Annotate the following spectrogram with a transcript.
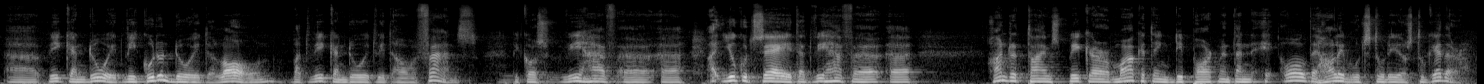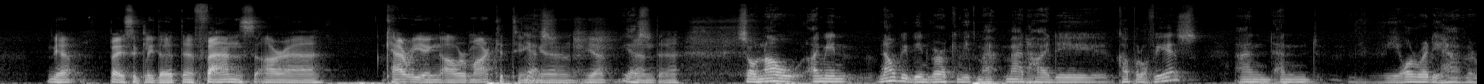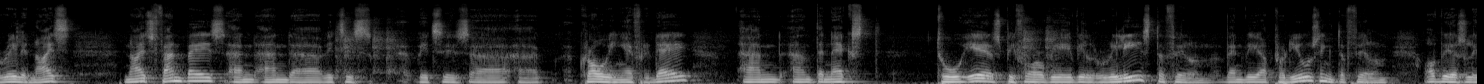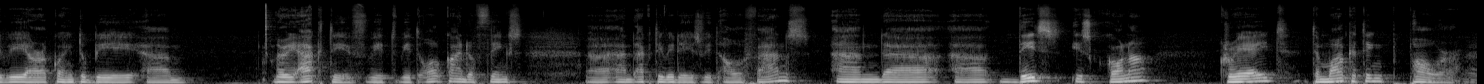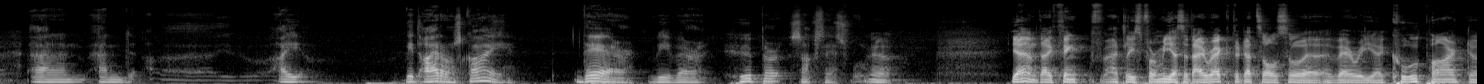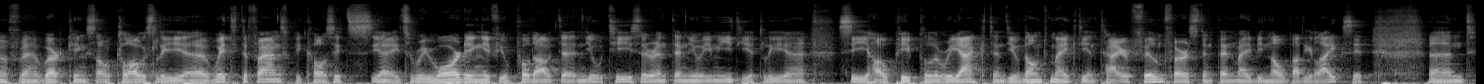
uh, we can do it. We couldn't do it alone, but we can do it with our fans because we have, a, a, you could say that we have a, a hundred times bigger marketing department than all the Hollywood studios together. Yeah, basically the, the fans are uh, carrying our marketing. Yes. Uh, yeah. Yes. And, uh, so now, I mean, now we've been working with Mad Heidi a couple of years, and and we already have a really nice nice fan base, and and uh, which is which is uh, uh, growing every day, and and the next two years before we will release the film, when we are producing the film, obviously we are going to be um, very active with with all kind of things uh, and activities with our fans, and uh, uh, this is gonna create the marketing power, yeah. and and uh, I with Iron Sky, there we were hyper successful. Yeah. Yeah, and I think, at least for me as a director, that's also a, a very uh, cool part of uh, working so closely uh, with the fans because it's yeah it's rewarding if you put out a new teaser and then you immediately uh, see how people react and you don't make the entire film first and then maybe nobody likes it. And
